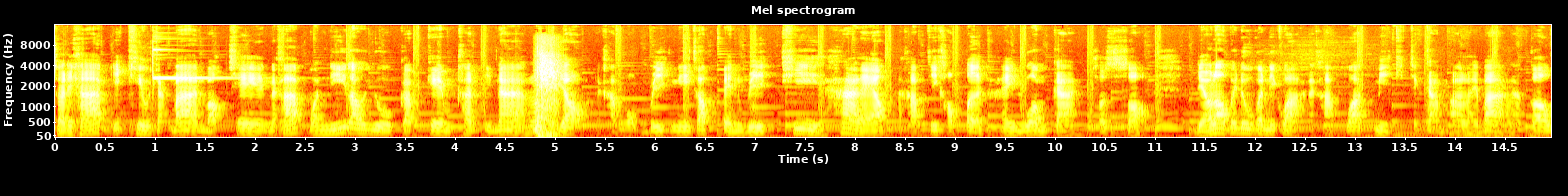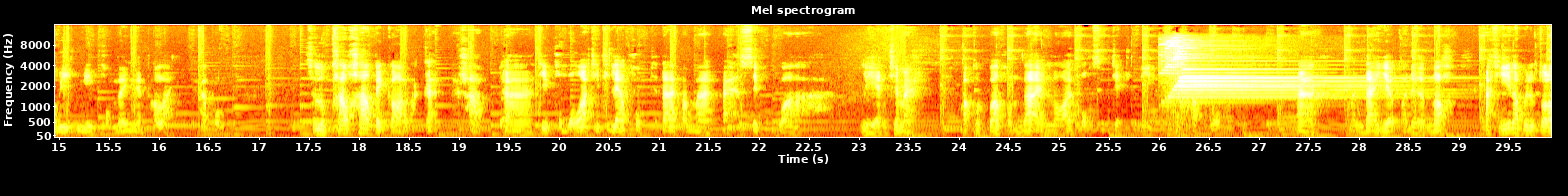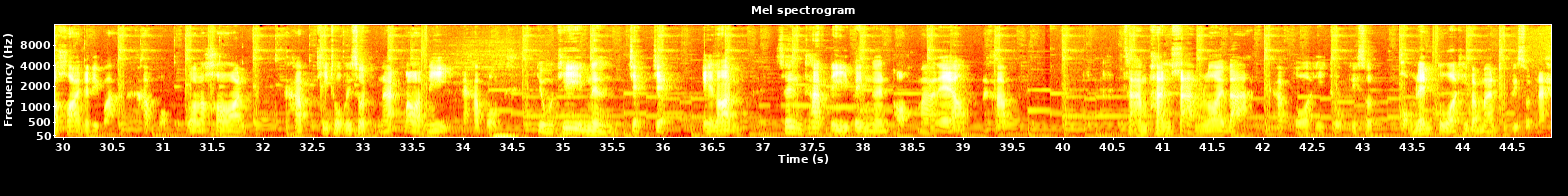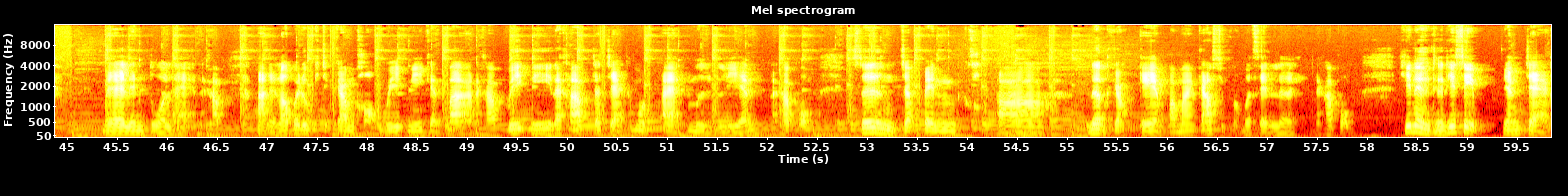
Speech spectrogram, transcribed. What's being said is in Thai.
สวัสดีครับ IQ จากบ้านบล็อกเชนนะครับ วันนี้เราอยู่กับเกมคันติน่าลอยอนะครับผมวีคนี้ก็เป็นวีคที่ 5 แล้วนะครับ ที่เขาเปิดให้ร่วมการทดสอบ เดี๋ยวเราไปดูกันดีกว่านะครับ ว่ามีกิจกรรมอะไรบ้าง แล้วก็วีคนี้ผมได้เงินเท่าไหร่นะครับผมสรุปคร่าวๆไปก่อนละกันนะครับที่ผมบอกว่าอาทิตย์ที่แล้วผมจะได้ประมาณ 80 กว่าเหรียญใช่ไหมปรากฏว่าผมได้ 167เหรียญนะครับผมอ่ามันได้เยอะกว่าเดิมเนาะ อาทีนี้เราไปดูตัวละครกันดีกว่านะครับผมตัวละครนะครับที่ถูกที่สุดณตอนนี้นะครับผมอยู่ที่ 177 เอลอน ซึ่งถ้าตีเป็นเงินออกมาแล้วนะครับ 3,300 บาทนะครับตัวที่ถูกที่สุด ผมเล่นตัวที่ประมาณถูกที่สุดนะไม่ได้เล่นตัวแรงนะครับอะเดี๋ยวเราไปดูกิจกรรมของวีคนี้กันบ้างนะครับวีคนี้นะครับจะแจกทั้งหมด 80,000 เหรียญนะครับผมซึ่งจะเป็นอ่าเรื่องเกี่ยวกับเกมประมาณ 90กว่าเปอร์เซ็นต์เลยนะครับผม ที่ 1 ถึงที่ 10 ยังแจก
